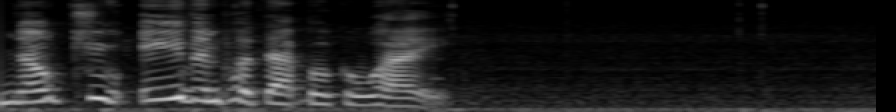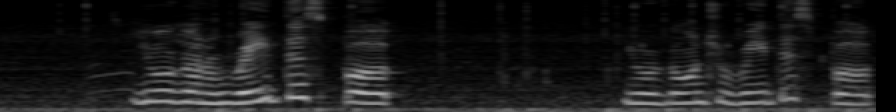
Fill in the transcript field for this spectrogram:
Don't you even put that book away. You are going to read this book. You are going to read this book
